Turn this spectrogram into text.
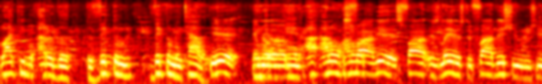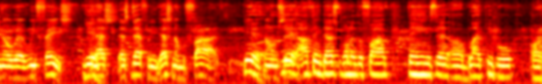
black people out of the, the victim victim mentality. yeah. You And know, we, uh, and I, I don't it's I don't five. Yeah, it's five. It's layers to five issues. You know that we face. Yeah. and that's that's definitely that's number five. Yeah, Know what I'm saying? yeah. I think that's one of the five things that uh, black people are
